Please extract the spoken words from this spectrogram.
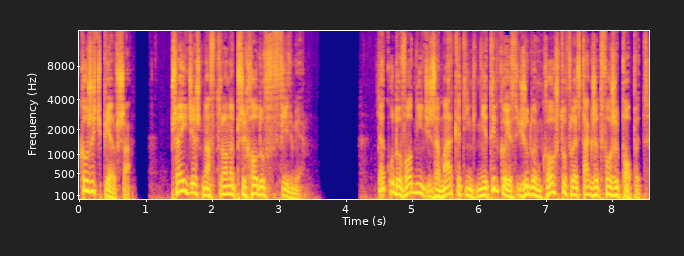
Korzyść pierwsza. Przejdziesz na stronę przychodów w firmie. Jak udowodnić, że marketing nie tylko jest źródłem kosztów, lecz także tworzy popyt?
